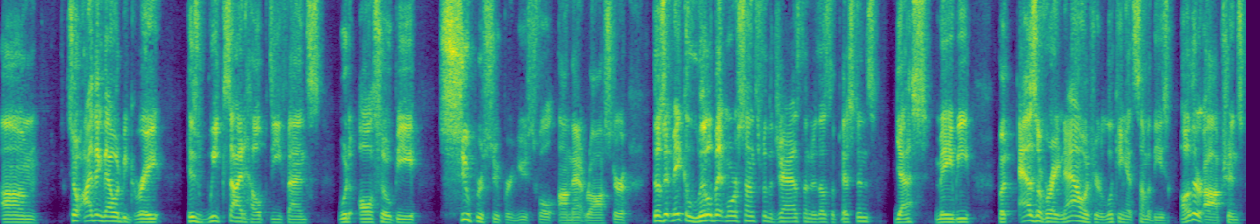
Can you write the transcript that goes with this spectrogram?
Um, so I think that would be great. His weak side help defense would also be super, super useful on that roster. Does it make a little bit more sense for the Jazz than it does the Pistons? Yes, maybe. But as of right now, if you're looking at some of these other options,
